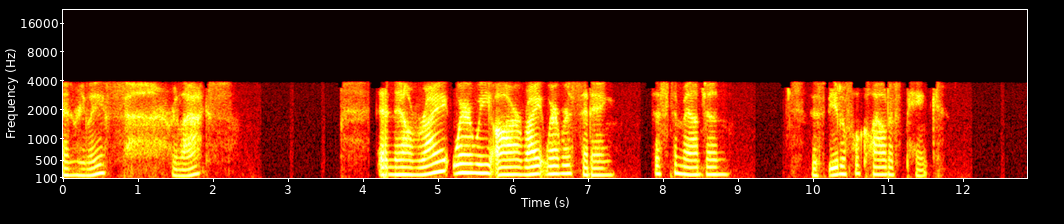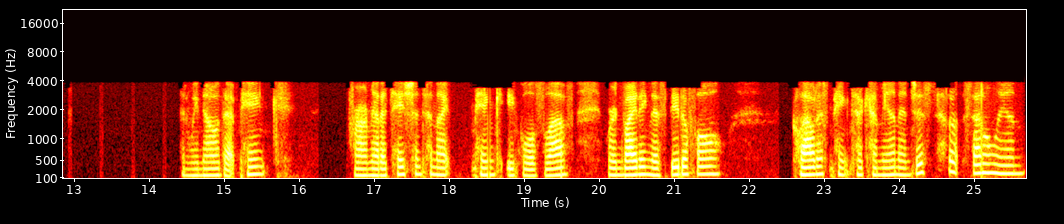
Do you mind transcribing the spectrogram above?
and release, relax. And now right where we are, right where we're sitting, just imagine this beautiful cloud of pink. And we know that pink, for our meditation tonight, pink equals love. We're inviting this beautiful cloud of pink to come in and just settle in.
